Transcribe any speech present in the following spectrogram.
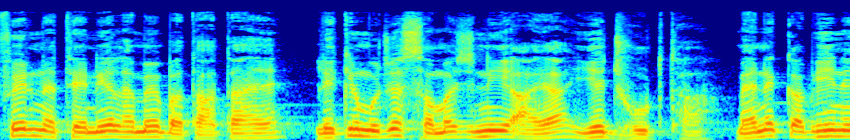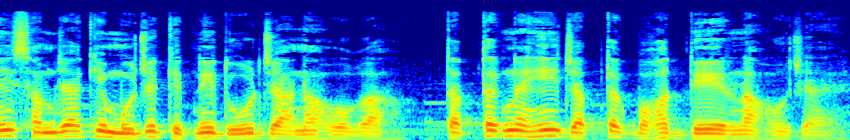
फिर नथेनियल हमें बताता है, लेकिन मुझे समझ नहीं आया, ये झूठ था। मैंने कभी नहीं समझा कि मुझे कितनी दूर जाना होगा। तब तक नहीं, जब तक बहुत देर ना हो जाए।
